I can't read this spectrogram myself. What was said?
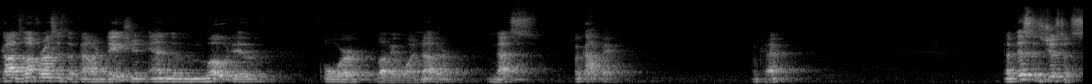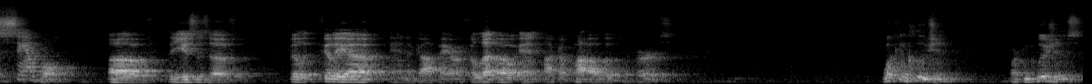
God's love for us is the foundation and the motive for loving one another. And that's agape. Okay? Now, this is just a sample of the uses of philia and agape, or phileo and agapao, the verbs. What conclusion or conclusions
